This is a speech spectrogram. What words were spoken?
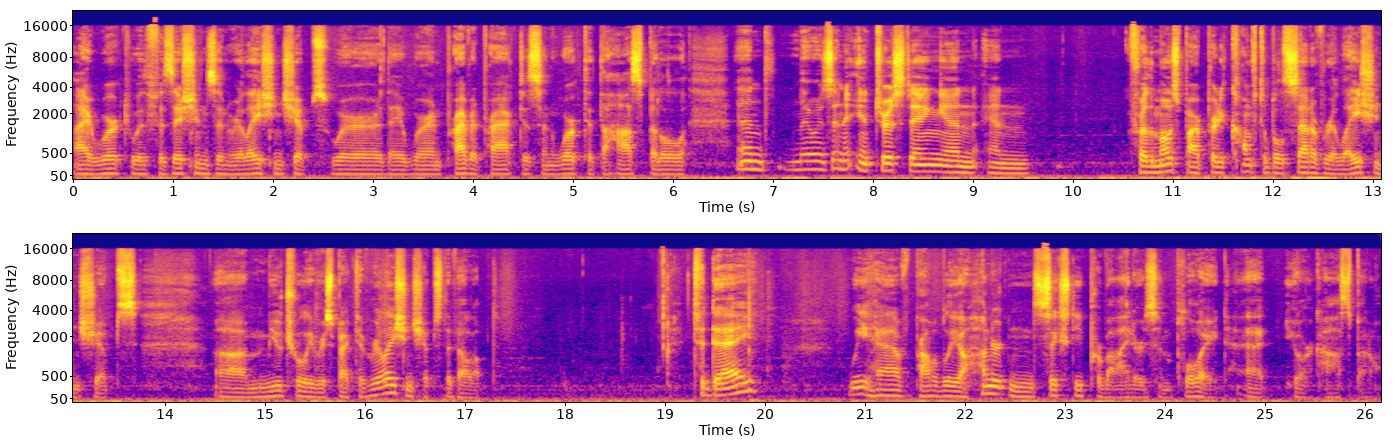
I worked with physicians in relationships where they were in private practice and worked at the hospital. And there was an interesting and, and for the most part, pretty comfortable set of relationships, uh, mutually respective relationships developed. Today, we have probably 160 providers employed at York Hospital.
